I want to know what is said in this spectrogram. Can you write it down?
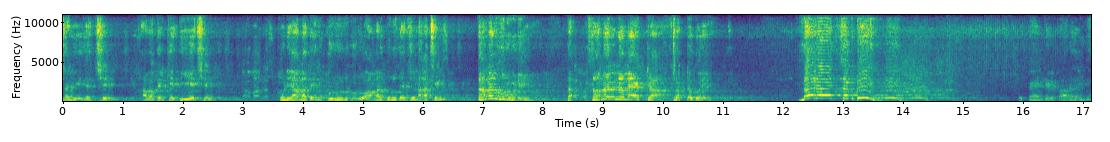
চালিয়ে যাচ্ছেন, আমাদেরকে দিয়েছেন। উনি আমাদের গুরুর গুরু, আমার গুরু তো একজন আছেন। তানার গুরু উনি। তানার নামে একটা, ছোট্ট করে। প্যান্ডেল পার হয়নি।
